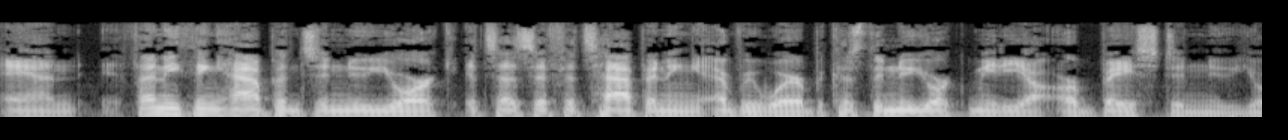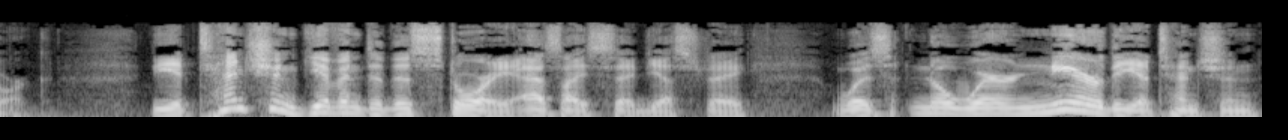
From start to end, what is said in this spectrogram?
And if anything happens in New York, it's as if it's happening everywhere because the New York media are based in New York. The attention given to this story, as I said yesterday, was nowhere near the attention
